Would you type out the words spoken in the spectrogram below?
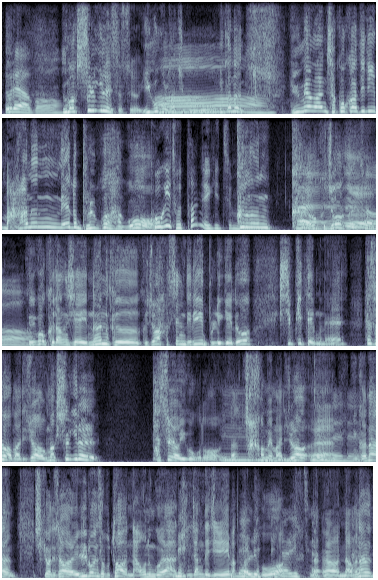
노래하고 음악 실기를 했었어요. 이 곡을 가지고. 아. 그러니까는 유명한 작곡가들이 많은에도 불구하고 곡이 좋다는 얘기지 뭐. 그런 가요, 네, 그죠? 예. 그쵸. 그리고 그 당시에 있는 그 그죠 학생들이 불리기에도 쉽기 때문에 해서 말이죠 음악 실기를 봤어요 이 곡으로. 그러니까 음. 처음에 말이죠. 예. 네네네. 그러니까는 쉽게 말해서 1번서부터 나오는 거야. 네. 긴장되지 막 네네, 떨리고. 떨리죠. 나, 어, 나면은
